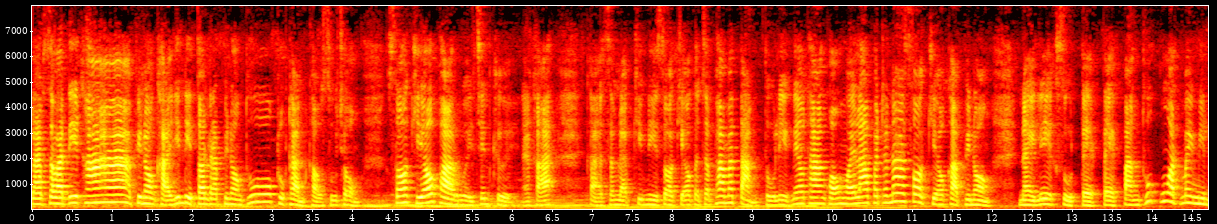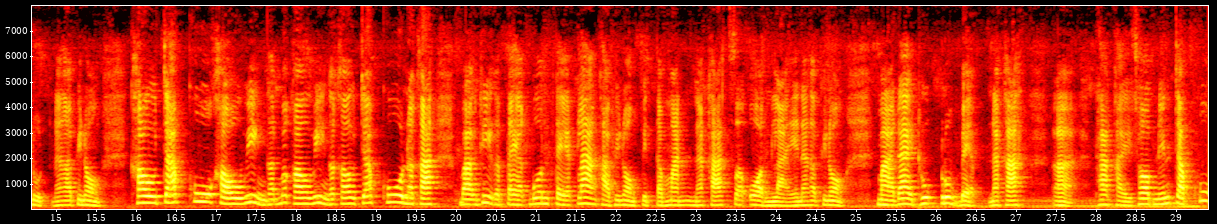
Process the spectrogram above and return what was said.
กราบสวัสดีค่ะ พี่น้องขายยินดีต้อนรับพี่น้องทุกทุกท่านเข้าสู่ช่องซอเขียวพารวยเช่นเคยนะคะ ค่ะสำหรับคลิปนี้ซอเขียวก็จะพามาตามตัวเลขแนวทางของหวยลาวพัฒนาซอเขียวค่ะ พี่น้องในเลขสูตรแตกแตกปังทุกงวดไม่มีหลุดนะคะ พี่น้องเขาจับคู่เขาวิ่งกันว่าเขาวิ่งกับเขาจับคู่นะคะ บางที่ก็แตกบนแตกล่างค่ะ พี่น้องปิดตะมันนะคะสะอ่อนไหลนะคะ พี่น้องมาได้ทุกรูปแบบนะคะอ่า ถ้าใครชอบเน้นจับคู่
